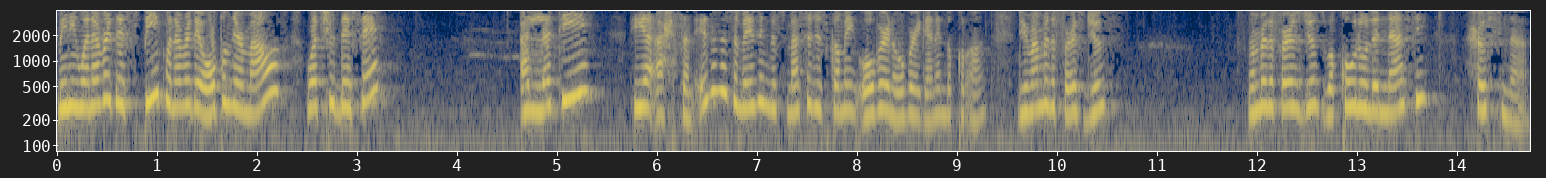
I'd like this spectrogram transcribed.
Meaning whenever they speak, whenever they open their mouth, what should they say? الَّتِي Hiya ahsan. Isn't this amazing? This message is coming over and over again in the Qur'an. Do you remember the first juz? Remember the first juz? وَقُولُوا لِلنَّاسِ husna.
